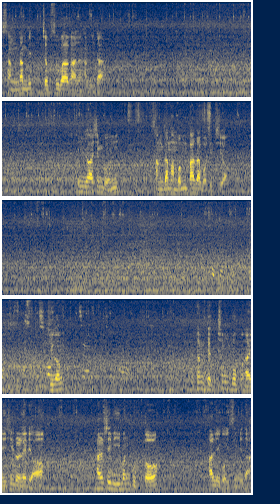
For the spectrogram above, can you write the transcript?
상담 및 접수가 가능합니다. 필요하신 분 상담 한번 받아보십시오. 지금 평택 청북 IC를 내려 82번 국도 달리고 있습니다.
